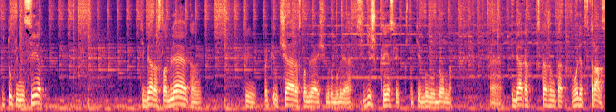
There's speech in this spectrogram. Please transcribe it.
притупленный свет, тебя расслабляют, там, ты попил чай расслабляющий, грубо говоря, сидишь в кресле, чтобы тебе было удобно. Э, тебя, как, скажем так, вводят в транс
